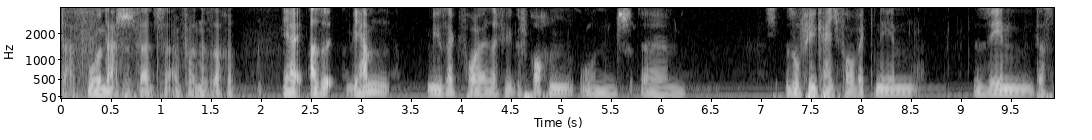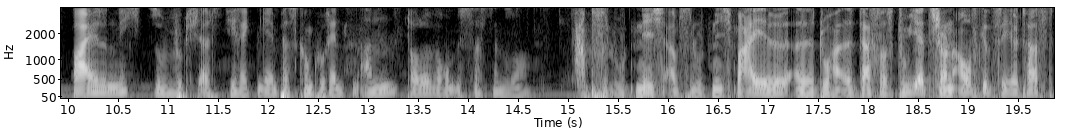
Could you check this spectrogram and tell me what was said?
Das, und, das ist halt einfach eine Sache. Ja, also wir haben, wie gesagt, vorher sehr viel gesprochen und ähm, so viel kann ich vorwegnehmen, sehen das beide nicht so wirklich als direkten Game Pass-Konkurrenten an. Tolle, warum ist das denn so? Absolut nicht, absolut nicht, weil äh, du das, was du jetzt schon aufgezählt hast,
